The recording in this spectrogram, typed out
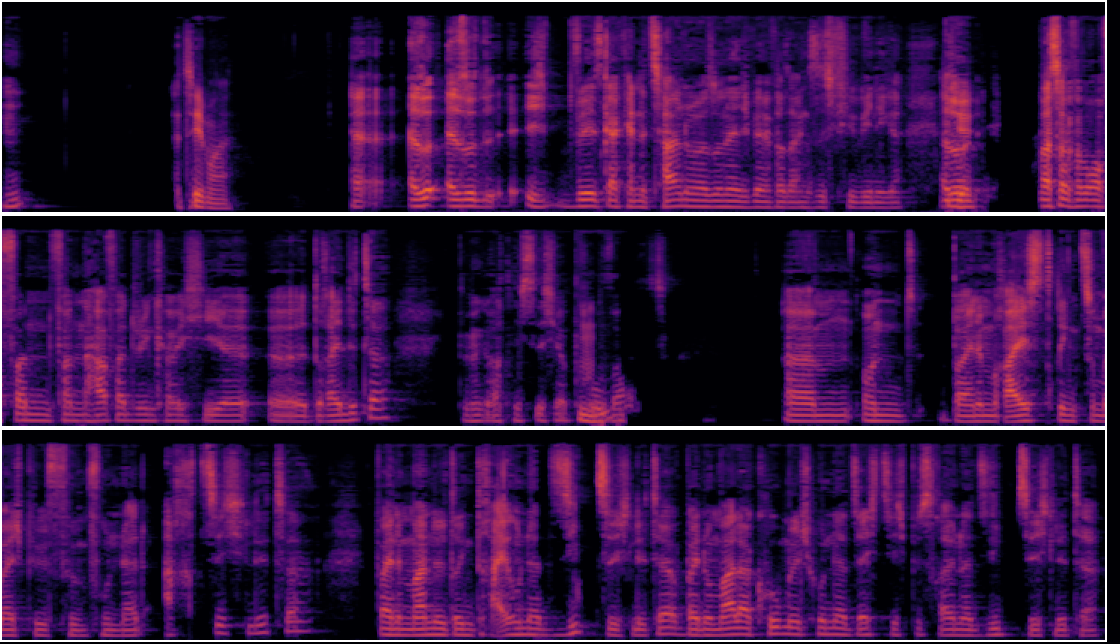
Hm? Erzähl mal. Äh, also, also ich will jetzt gar keine Zahlen oder so nennen, ich will einfach sagen, es ist viel weniger. Also okay. Wasserverbrauch von, von Haferdrink habe ich hier äh, drei Liter. Bin mir gerade nicht sicher pro mhm. was. Ähm, und bei einem Reisdrink zum Beispiel 580 Liter. Bei einem Mandeldrink 370 Liter. Bei normaler Kuhmilch 160 bis 370 Liter.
